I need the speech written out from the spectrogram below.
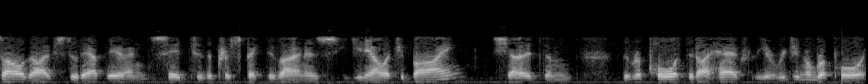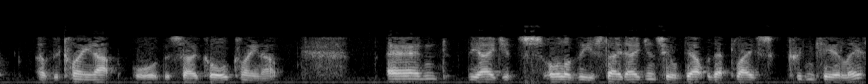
sold, I've stood out there and said to the prospective owners, do you know what you're buying? Showed them the report that I had, the original report of the clean-up or the so-called clean-up And the agents, all of the estate agents who have dealt with that place couldn't care less.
